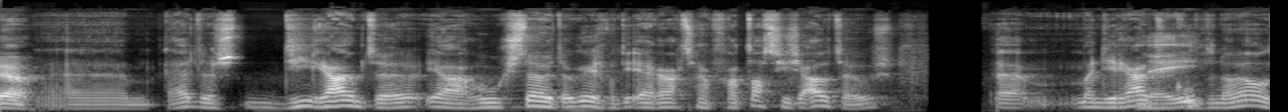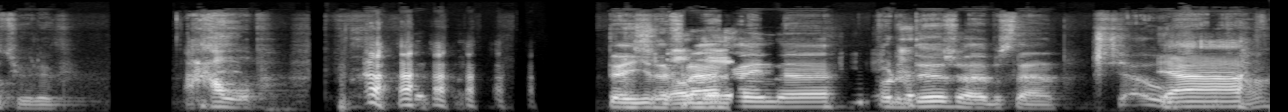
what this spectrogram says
Ja. Ehm, hè, dus die ruimte, ja, hoe sneu het ook is, want die R8 zijn fantastische auto's. Ehm, maar die ruimte Nee. komt er nou wel natuurlijk. Hou op. Dat je er graag geen eh, voor de deur zou hebben staan. Zo. Ja.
